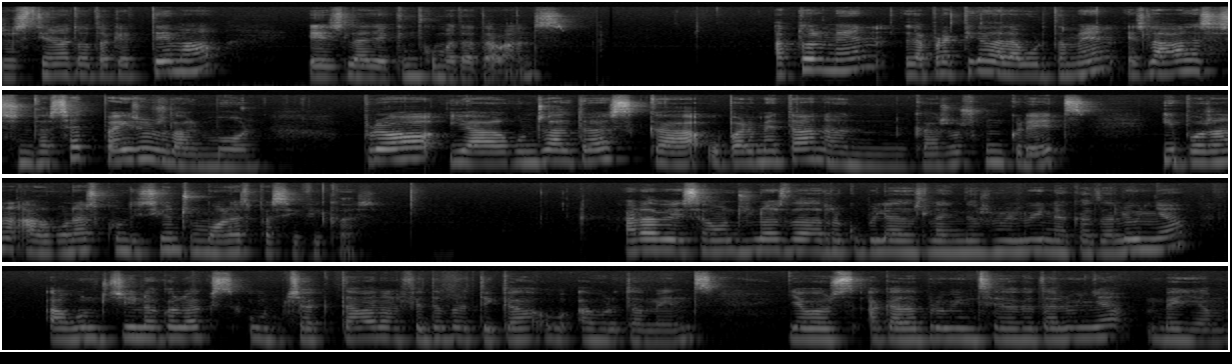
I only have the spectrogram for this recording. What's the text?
gestiona tot aquest tema és la llei que hem comentat abans. Actualment, la pràctica de l'avortament és legal a 67 països del món, però hi ha alguns altres que ho permeten en casos concrets i posen algunes condicions molt específiques. Ara bé, segons unes dades recopilades l'any 2020 a Catalunya, alguns ginecòlegs objectaven el fet de practicar avortaments. Llavors, a cada província de Catalunya veiem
